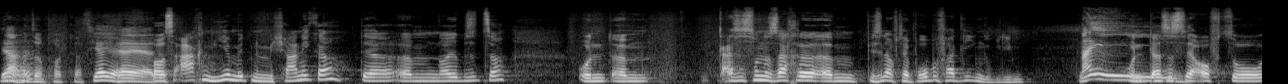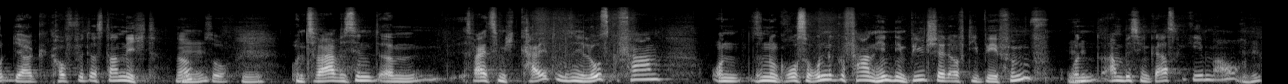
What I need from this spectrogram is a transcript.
Ja. Nach ne? unserem Podcast. Ja, ja. ja, ja Aus Aachen hier mit einem Mechaniker, der ähm, neue Besitzer. Und ähm, das ist so eine Sache, ähm, wir sind auf der Probefahrt liegen geblieben. Nein! Und das ist ja oft so, ja, gekauft wird das dann nicht. Ne? Mhm. So. Mhm. Und zwar, wir sind, ähm, es war jetzt ziemlich kalt und wir sind hier losgefahren und sind eine große Runde gefahren, hinten in Bielstedt auf die B5 mhm. und haben ein bisschen Gas gegeben auch. Mhm.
